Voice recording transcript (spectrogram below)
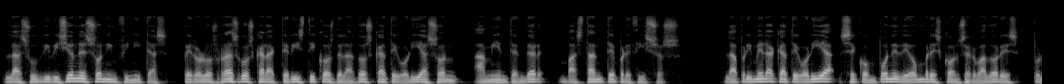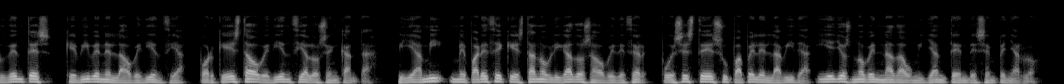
las subdivisiones son infinitas, pero los rasgos característicos de las dos categorías son, a mi entender, bastante precisos. La primera categoría se compone de hombres conservadores, prudentes, que viven en la obediencia, porque esta obediencia los encanta. Y a mí me parece que están obligados a obedecer, pues este es su papel en la vida y ellos no ven nada humillante en desempeñarlo.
